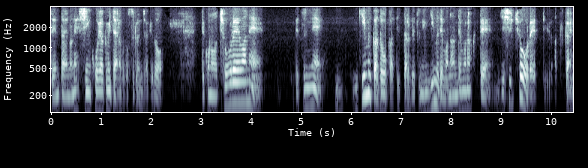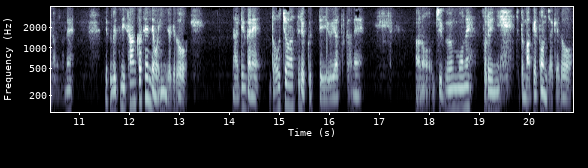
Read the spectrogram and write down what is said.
全体のね、進行役みたいなことするんじゃけど、で、この朝礼はね、別にね、義務かどうかって言ったら別に義務でも何でもなくて、自主朝礼っていう扱いなのよね。で別に参加せんでもいいんだけど、なんていうかね、同調圧力っていうやつかね、あの、自分もね、それに ちょっと負けとんじゃけど、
